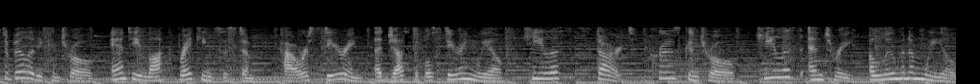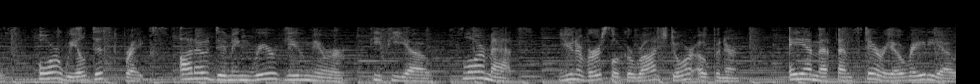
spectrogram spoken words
stability control, anti-lock braking system, power steering, adjustable steering wheel, keyless start, cruise control, keyless entry, aluminum wheels, four-wheel disc brakes, auto-dimming rear view mirror, PPO, floor mats, universal garage door opener, AM FM stereo radio,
